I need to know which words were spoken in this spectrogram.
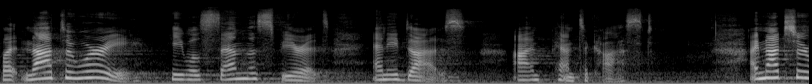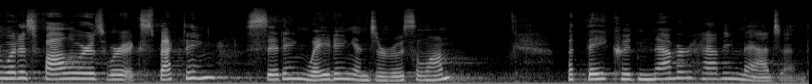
but not to worry. He will send the Spirit, and he does on Pentecost. I'm not sure what his followers were expecting, sitting, waiting in Jerusalem, but they could never have imagined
